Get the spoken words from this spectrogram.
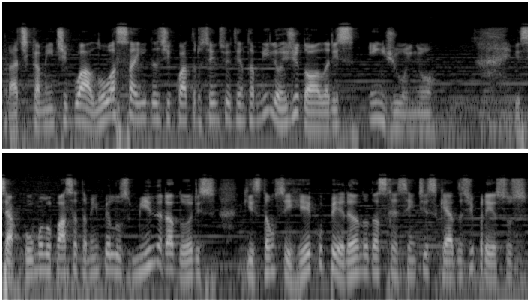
praticamente igualou as saídas de 480 milhões de dólares em junho. Esse acúmulo passa também pelos mineradores, que estão se recuperando das recentes quedas de preços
